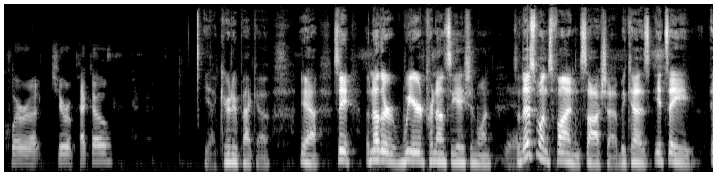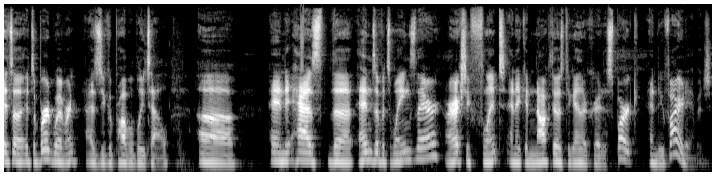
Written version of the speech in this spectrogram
Quira Kirapeko. yeah, Kudu Yeah. See another weird pronunciation one. Yeah. So this one's fun, Sasha, because it's a it's a it's a bird wyvern, as you could probably tell, uh, and it has the ends of its wings there are actually flint, and it can knock those together, create a spark, and do fire damage.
